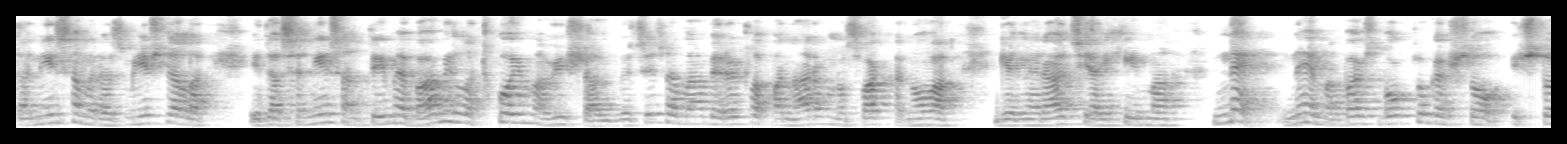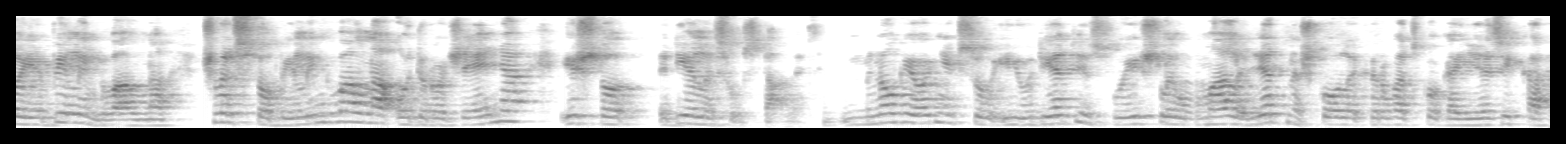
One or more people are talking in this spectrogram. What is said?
da nisam razmišljala i da se nisam time bavila, tko ima više anglicizama, ja bih rekla pa naravno svaka nova generacija ih ima. Ne, nema, baš zbog toga što, što je bilingvalna, čvrsto bilingvalna od rođenja i što dijele sustave. Mnogi od njih su i u djetinstvu išli u male ljetne škole hrvatskog jezika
